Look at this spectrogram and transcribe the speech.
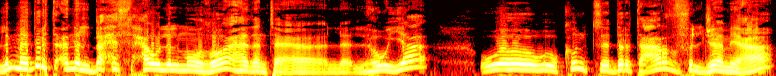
لما درت أنا البحث حول الموضوع هذا نتاع الهوية وكنت درت عرض في الجامعة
